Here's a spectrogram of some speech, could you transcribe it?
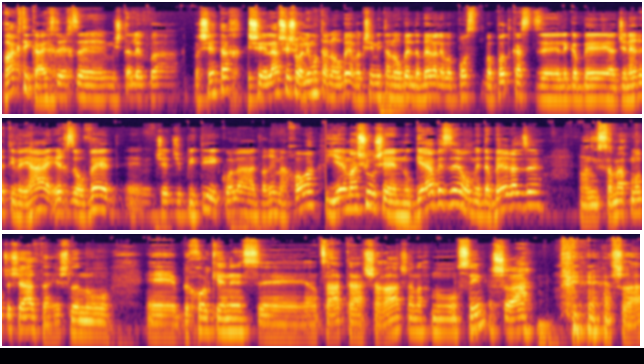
פרקטיקה איך, איך זה משתלב ב... בשטח. שאלה ששואלים אותנו הרבה, מבקשים איתנו הרבה לדבר עליה בפוסט, בפודקאסט זה לגבי הג'נרטיב AI, איך זה עובד, צ'אט אה, GPT, כל הדברים מאחורה. יהיה משהו שנוגע בזה או מדבר על זה? אני שמח מאוד ששאלת, יש לנו בכל כנס אה, הרצאת העשרה שאנחנו עושים. השראה. השראה.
